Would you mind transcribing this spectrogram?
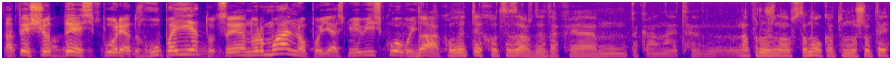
А те, що десь поряд гупає, то це нормально, пояснює військовий. Да, коли тихо, це завжди так, така знаєте, напружена обстановка, тому що ти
